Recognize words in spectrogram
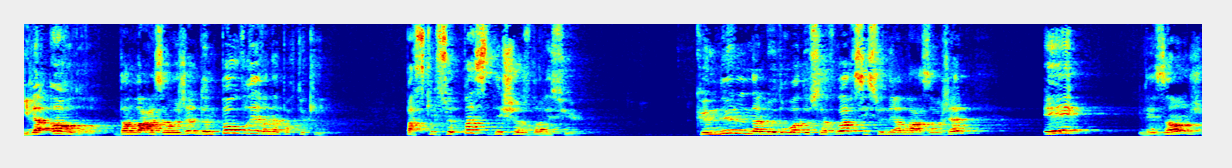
Il a ordre d'Allah Azzawajal de ne pas ouvrir à n'importe qui. Parce qu'il se passe des choses dans les cieux. Que nul n'a le droit de savoir si ce n'est Allah Azzawajal et les anges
